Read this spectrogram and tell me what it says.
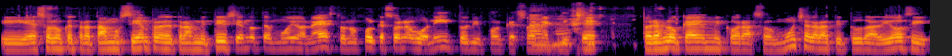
Y eso es lo que tratamos siempre de transmitir, siéndote muy honesto, no porque suene bonito ni porque suene cliché, pero es lo que hay en mi corazón. Mucha gratitud a Dios y,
